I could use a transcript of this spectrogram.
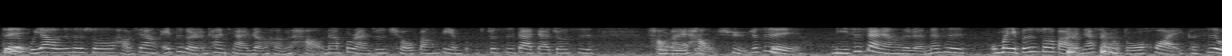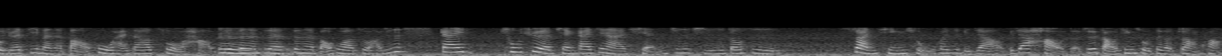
就是不要就是说，好像哎、这个人看起来人很好，那不然就是求方便，就是大家就是好来好去，就是对。你是善良的人，但是我们也不是说把人家想的多坏，可是我觉得基本的保护还是要做好，就是真的是真的保护要做好，就是该出去的钱，该进来的钱，就是其实都是算清楚，会是比较比较好的，就是搞清楚这个状况，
